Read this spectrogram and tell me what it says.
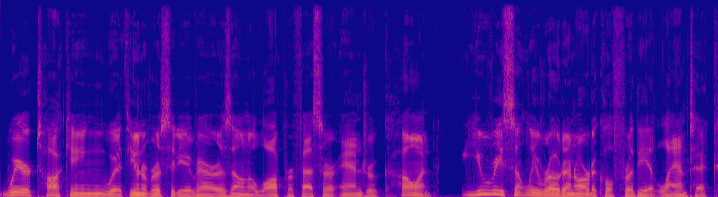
We're talking with University of Arizona law professor Andrew Coan you recently wrote an article for The Atlantic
